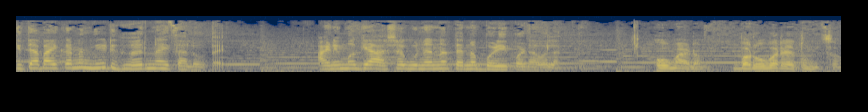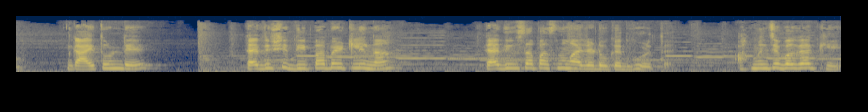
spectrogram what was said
की त्या बायकांना नीट घर नाही चालवता येत. आणि मग या अशा गुन्ह्यांना त्यांना बळी पडावं लागतं. हो मॅडम. बरोबर आहे तुमचं. गायतोंडे त्या दिवशी दीपा भेटली ना त्या दिवसापासून माझ्या डोक्यात घोळतंय. म्हणजे बघा की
